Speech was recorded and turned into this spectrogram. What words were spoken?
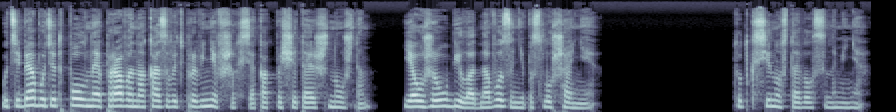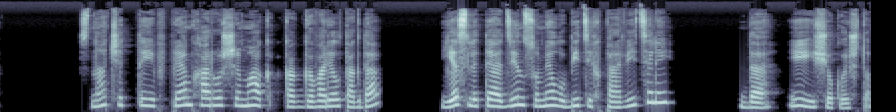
У тебя будет полное право наказывать провинившихся, как посчитаешь нужным. Я уже убил одного за непослушание. Тут Ксин уставился на меня. Значит, ты впрямь хороший маг, как говорил тогда? Если ты один сумел убить их правителей? Да, и еще кое-что.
